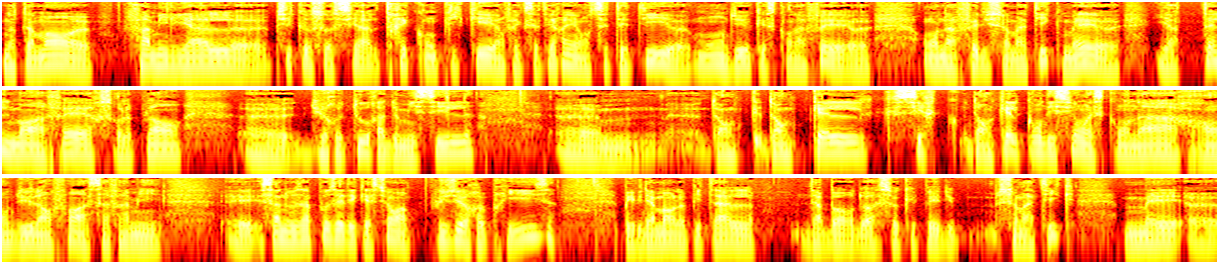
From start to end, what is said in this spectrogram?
notamment euh, familiales, euh, psychosociales, très compliquées, enfin, etc. Et on s'était dit, mon Dieu, qu'est-ce qu'on a fait? On a fait du somatique, mais il y a tellement à faire sur le plan du retour à domicile. Euh, dans, dans, quel, dans quelles conditions est-ce qu'on a rendu l'enfant à sa famille? Et ça nous a posé des questions à plusieurs reprises. Mais évidemment, l'hôpital d'abord doit s'occuper du somatique, mais euh,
